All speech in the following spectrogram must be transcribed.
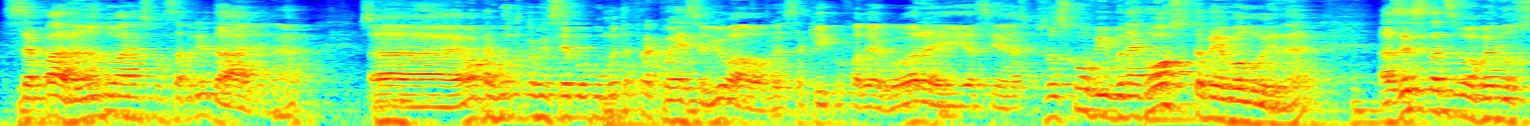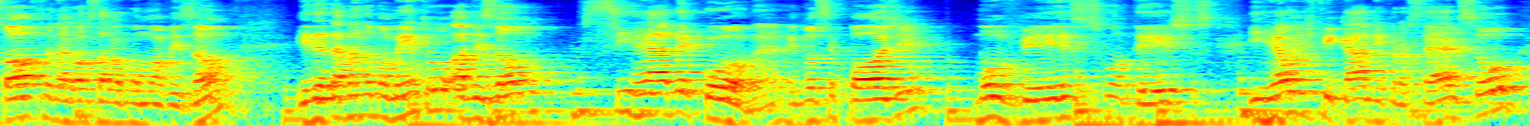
separando a responsabilidade, né? Uh, é uma pergunta que eu recebo com muita frequência, viu, Álvaro? Essa aqui que eu falei agora, e assim, as pessoas convivem, o negócio também evolui, né? Às vezes você está desenvolvendo um software, o negócio estava com uma visão, e em determinado momento a visão se readequou, né? E você pode mover esses contextos e reunificar microservices ou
